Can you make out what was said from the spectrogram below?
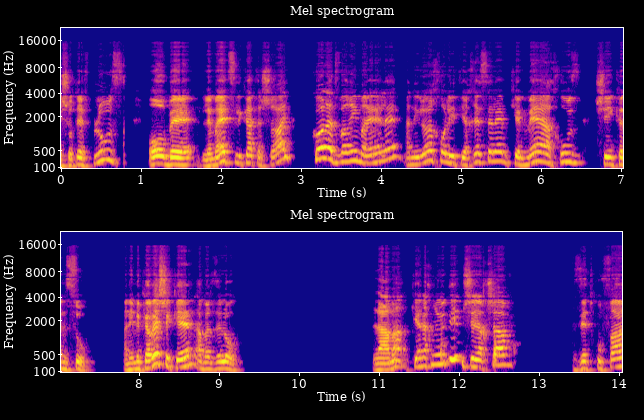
שוטף פלוס או ב- למעט סליקת אשראי כל הדברים האלה אני לא יכול להתייחס אליהם כמאה אחוז שייכנסו. אני מקווה שכן אבל זה לא. למה? כי אנחנו יודעים שעכשיו זה תקופה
